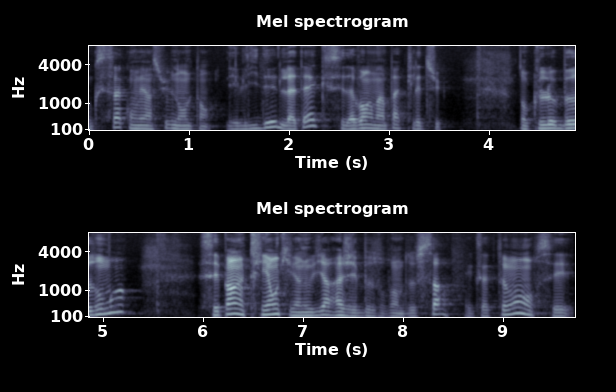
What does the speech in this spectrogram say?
Donc c'est ça qu'on vient suivre dans le temps. Et l'idée de la tech, c'est d'avoir un impact là-dessus. Donc le besoin, c'est pas un client qui vient nous dire ah j'ai besoin de ça exactement. C'est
